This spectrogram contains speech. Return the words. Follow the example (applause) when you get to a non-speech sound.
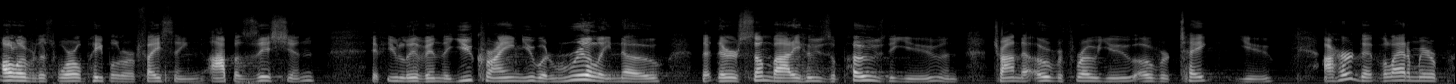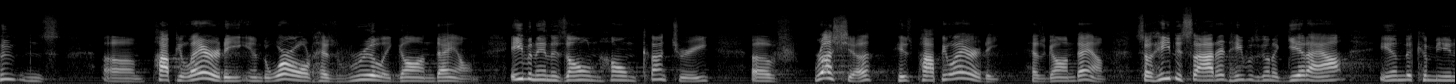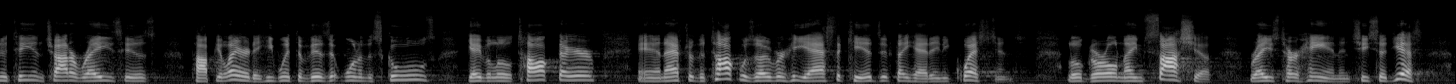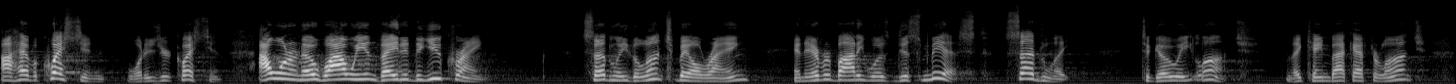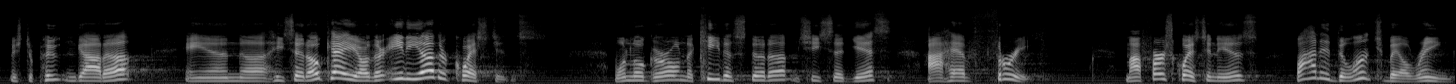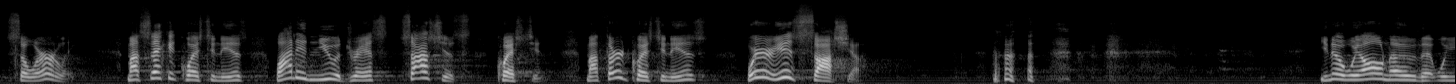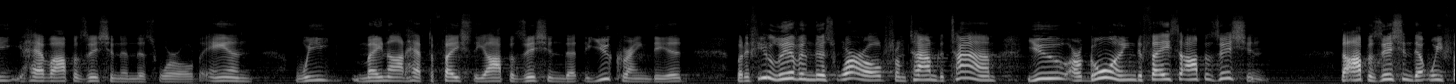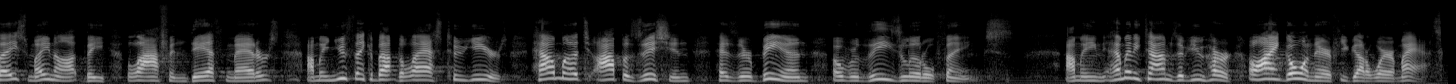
all over this world, people are facing opposition. If you live in the Ukraine, you would really know that there's somebody who's opposed to you and trying to overthrow you, overtake you. I heard that Vladimir Putin's um, popularity in the world has really gone down. Even in his own home country of Russia, his popularity has gone down. So he decided he was going to get out in the community and try to raise his popularity. He went to visit one of the schools, gave a little talk there, and after the talk was over, he asked the kids if they had any questions. A little girl named Sasha raised her hand and she said, Yes, I have a question. What is your question? I want to know why we invaded the Ukraine. Suddenly, the lunch bell rang and everybody was dismissed suddenly to go eat lunch. They came back after lunch. Mr. Putin got up and uh, he said, Okay, are there any other questions? One little girl, Nikita, stood up and she said, Yes, I have three. My first question is, Why did the lunch bell ring so early? My second question is, Why didn't you address Sasha's question? My third question is, Where is Sasha? (laughs) You know, we all know that we have opposition in this world, and we may not have to face the opposition that the Ukraine did. But if you live in this world from time to time, you are going to face opposition. The opposition that we face may not be life and death matters. I mean, you think about the last two years. How much opposition has there been over these little things? I mean, how many times have you heard, oh, I ain't going there if you got to wear a mask?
